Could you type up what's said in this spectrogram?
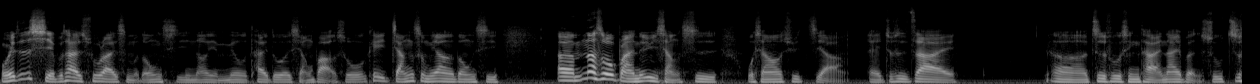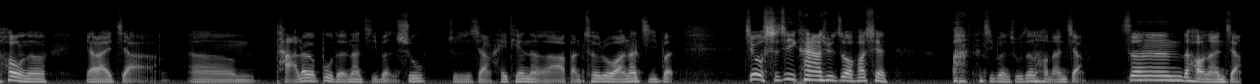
我一直写不太出来什么东西，然后也没有太多的想法，说我可以讲什么样的东西。嗯，那时候我本来的预想是我想要去讲，诶，就是在呃致富心态那一本书之后呢，要来讲嗯塔勒布的那几本书，就是像黑天鹅啊、反脆弱啊那几本。结果实际看下去之后，发现啊那几本书真的好难讲，真的好难讲。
